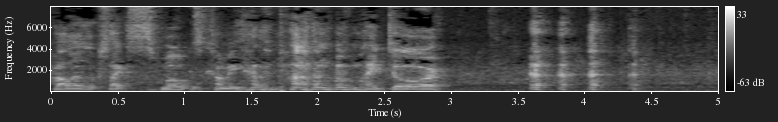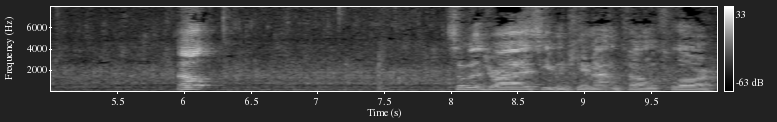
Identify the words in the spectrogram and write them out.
Probably looks like smoke is coming out the bottom of my door. well, some of the dry ice even came out and fell on the floor.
